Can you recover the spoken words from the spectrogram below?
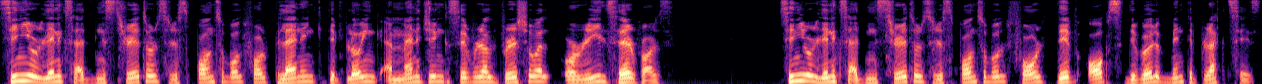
Senior Linux administrators responsible for planning, deploying, and managing several virtual or real servers. Senior Linux administrators responsible for DevOps development practices.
